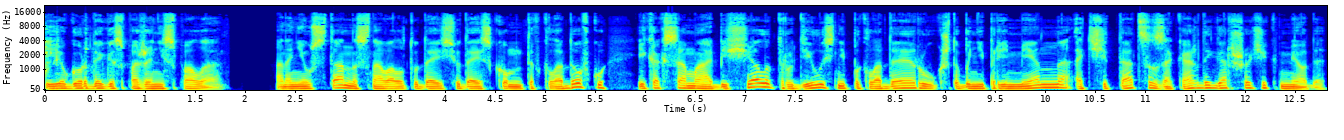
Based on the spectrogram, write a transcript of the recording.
Ее гордая госпожа не спала. Она неустанно сновала туда и сюда из комнаты в кладовку и, как сама обещала, трудилась, не покладая рук, чтобы непременно отчитаться за каждый горшочек меда,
